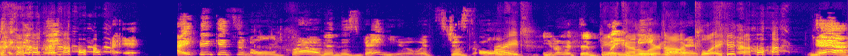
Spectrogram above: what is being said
Like, like I, I think it's an old crowd in this venue. It's just old. Right. You don't have to blame You got to me learn for how to it. play. Yeah.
